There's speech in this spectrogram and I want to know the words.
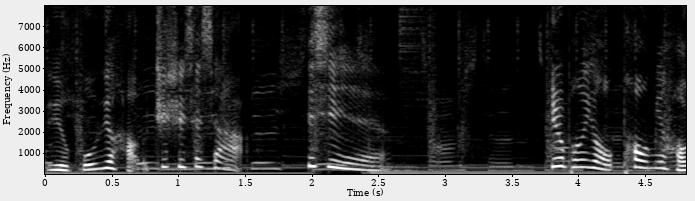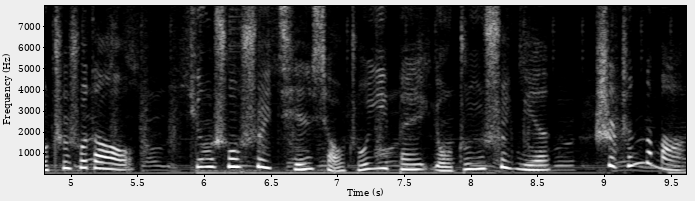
越播越好，支持夏夏，谢谢。听众朋友，泡面好吃，说道：听说睡前小酌一杯有助于睡眠，是真的吗？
